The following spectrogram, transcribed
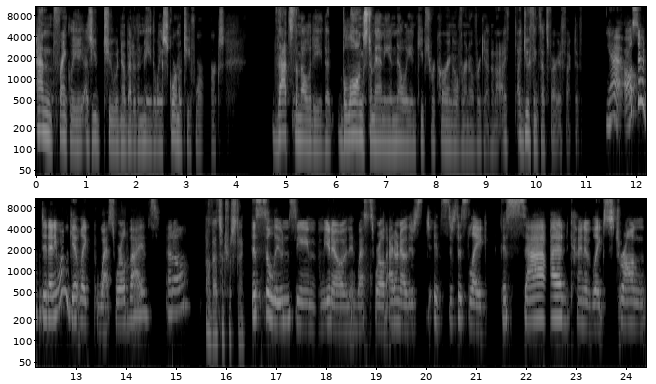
and frankly, as you two would know better than me, the way a score motif works, that's the melody that belongs to Manny and Nellie and keeps recurring over and over again. And I, I do think that's very effective. Yeah. Also, did anyone get like Westworld vibes at all? Oh, that's interesting. This saloon scene, you know, in, in Westworld, I don't know. There's it's just this like this sad kind of like strong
